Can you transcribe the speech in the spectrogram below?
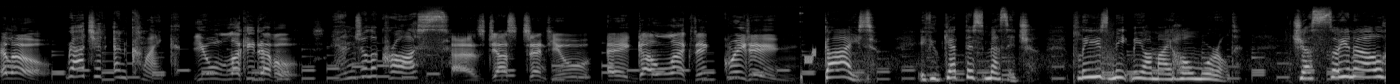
Hello, Ratchet and Clank. you lucky devils. Angela Cross. Has just sent you a galactic greeting. Guys, if you get this message, please meet me on my home world. Just so you know,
